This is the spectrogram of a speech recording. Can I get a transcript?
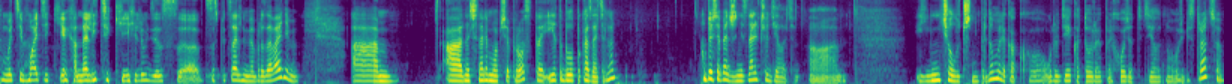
математики, аналитики и люди с, со специальными образованиями. А, а начинали мы вообще просто, и это было показательно. То есть, опять же, не знали, что делать. А, и ничего лучше не придумали, как у людей, которые приходят и делают новую регистрацию.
